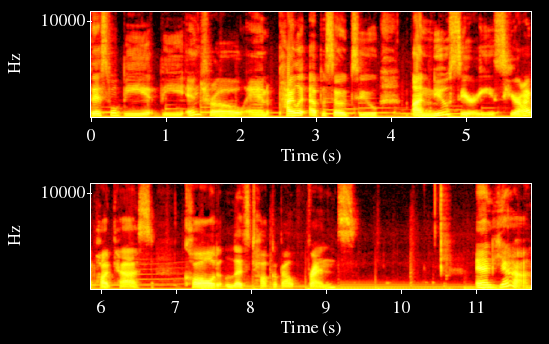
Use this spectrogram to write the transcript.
this will be the intro and pilot episode to a new series here on my podcast called Let's Talk About Friends. And yeah.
